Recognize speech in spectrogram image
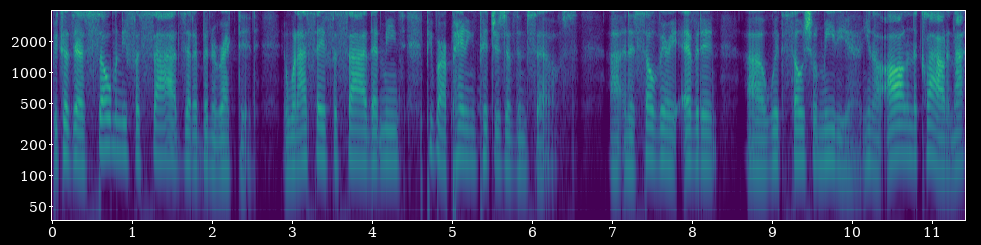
because there are so many facades that have been erected. And when I say facade, that means people are painting pictures of themselves. Uh, and it's so very evident uh, with social media, you know, all in the cloud. And I,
